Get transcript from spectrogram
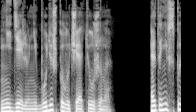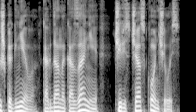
Неделю не будешь получать ужина. Это не вспышка гнева, когда наказание через час кончилось.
